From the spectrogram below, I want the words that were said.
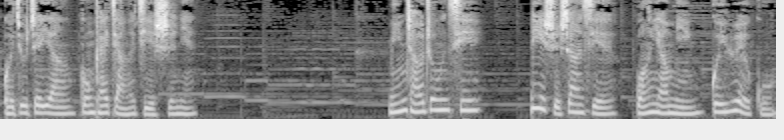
我就这样公开讲了几十年。明朝中期，历史上写王阳明归越国，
